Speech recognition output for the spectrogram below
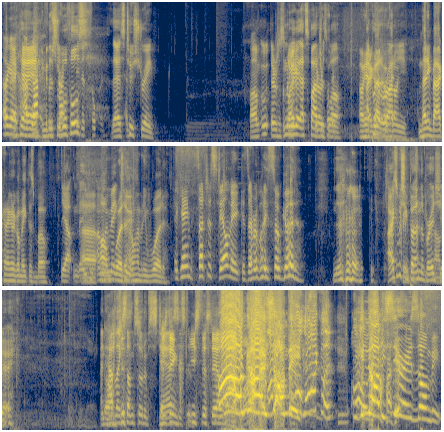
Okay, Okay, I've got Give me the Little strap. need the Waffles. sword. There's two string. Um, ooh, there's a I'm gonna go get that spider as well. it? Well. Oh, yeah, I I, put got it it. right okay. on you. I'm heading back and I'm gonna go make this bow. Yeah, can- Uh, I'm oh, gonna make wood. two. I don't have any wood. It became such a stalemate because everybody's so good. I reckon we should burn the bridge, Oh, yo. man. And Oh, have like just- some sort of stair Just system. increase the stale. Oh no, zombie! Lachlan! You cannot be serious, zombie!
